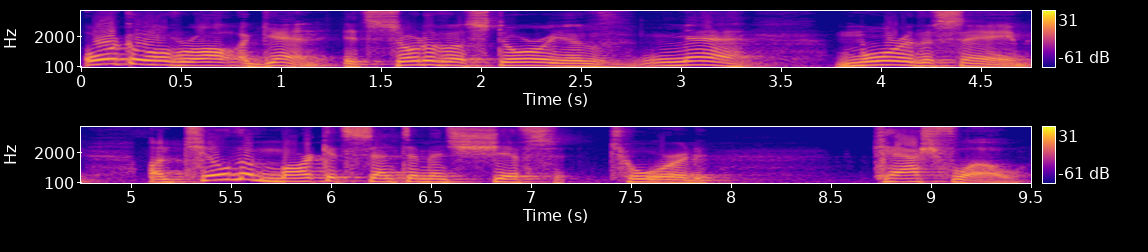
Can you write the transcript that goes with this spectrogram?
Oracle overall, again, it's sort of a story of meh, more of the same. Until the market sentiment shifts toward cash flow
